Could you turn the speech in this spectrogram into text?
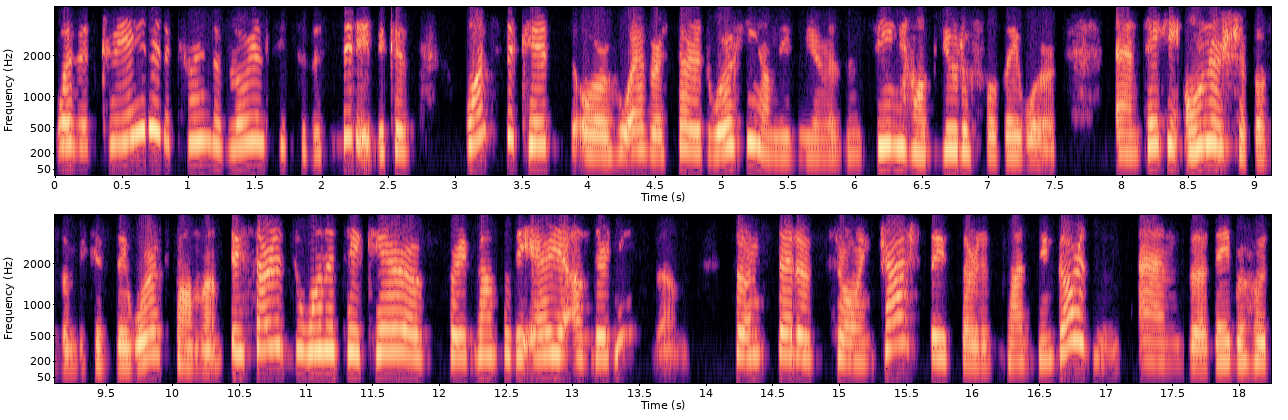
was it created a kind of loyalty to the city because once the kids or whoever started working on these murals and seeing how beautiful they were and taking ownership of them because they worked on them, they started to want to take care of, for example, the area underneath them. So instead of throwing trash, they started planting gardens and the neighborhood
